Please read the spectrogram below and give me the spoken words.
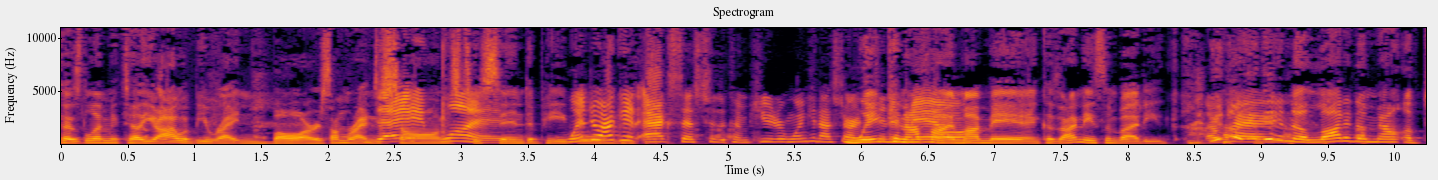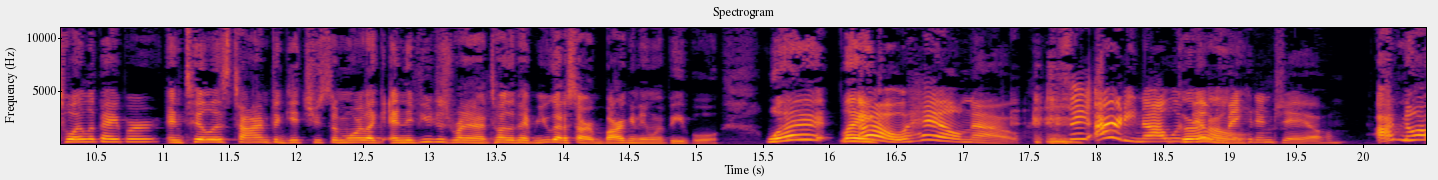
Because let me tell you, I would be writing bars. I'm writing Day songs one. to send to people. When do I get access to the computer? When can I start When can I mail? find my man? Because I need somebody. You know, you Okay. get an allotted amount of toilet paper until it's time to get you some more. Like, and if you just run out of toilet paper, you got to start bargaining with people. What? Like, Oh, hell no. See, I already know I wouldn't be able to make it in jail. I know I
